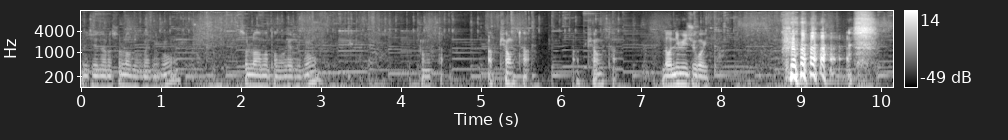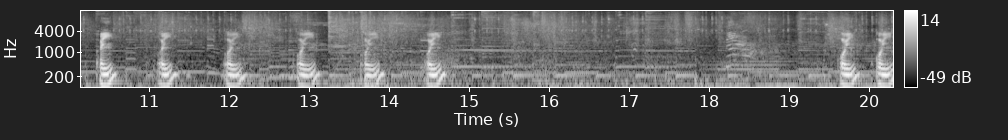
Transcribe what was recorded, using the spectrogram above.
유진으로 솔로 먹여주고 솔로 한 번 더 먹여주고 평타 아 평타 아 평타 너님이 죽어 있다. 어잉? 오잉? 오잉? 오잉? 오잉? 오잉? 오잉? 오잉?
